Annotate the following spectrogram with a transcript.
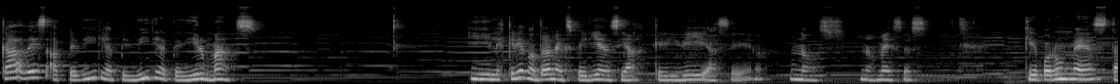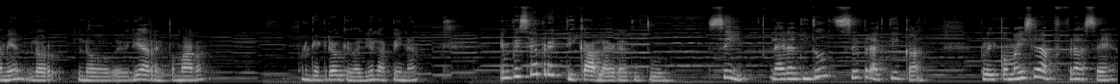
cada vez a pedir y a pedir y a pedir más. Y les quería contar una experiencia que viví hace unos, unos meses, que por un mes también lo, lo debería retomar, porque creo que valió la pena. Empecé a practicar la gratitud. Sí, la gratitud se practica, porque como dice la frase,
